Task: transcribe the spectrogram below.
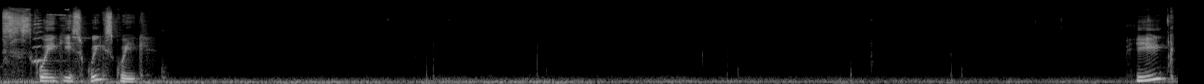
Squeaky, squeak, squeak. Peek.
